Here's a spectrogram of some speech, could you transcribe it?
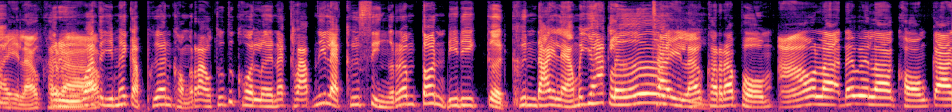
ใช่แล้วครับหรือว่าจะยิ้มให้กับเพื่อนของเราทุกๆ คนเลยนะครับ นี่แหละคือสิ่งเริ่มต้นดีๆ เกิดขึ้นได้แล้วไม่ยากเลย ใช่แล้วครับผมเอาละได้เวลาของการ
